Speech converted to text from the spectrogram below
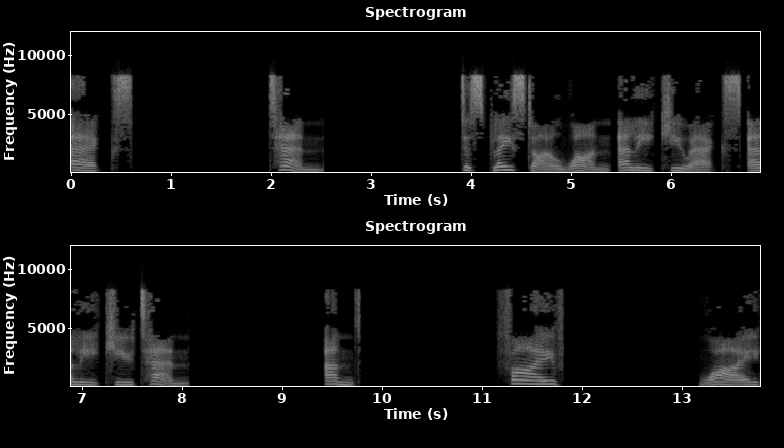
x 10 display style 1 leq X leq 10 and 5 y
